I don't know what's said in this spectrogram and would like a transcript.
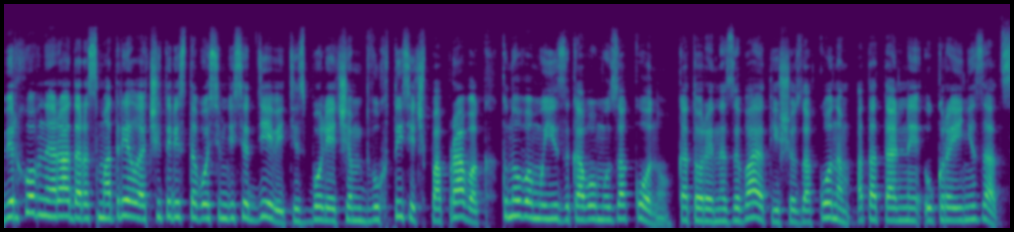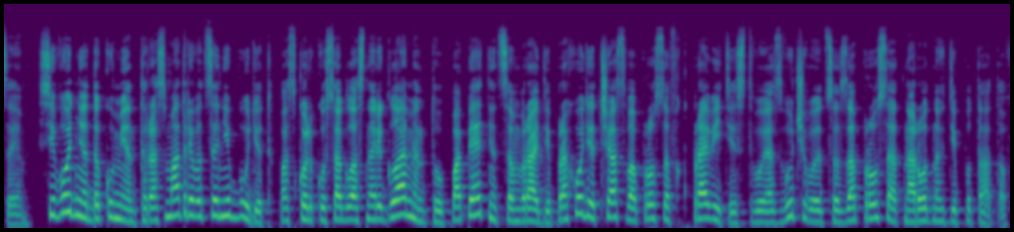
Верховная Рада рассмотрела 489 из более чем 2000 поправок к новому языковому закону, который называют еще законом о тотальной украинизации. Сегодня документ рассматриваться не будет, поскольку, согласно регламенту, по пятницам в Раде проходит час вопросов к правительству и озвучиваются запросы от народных депутатов.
